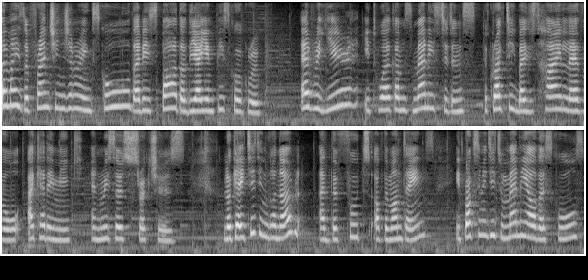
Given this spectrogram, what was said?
Phelma is a French engineering school that is part of the INP school group. Every year, it welcomes many students attracted by its high level academic and research structures. Located in Grenoble, at the foot of the mountains, its proximity to many other schools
